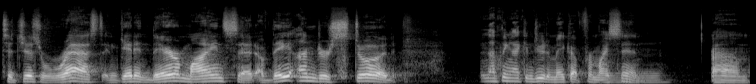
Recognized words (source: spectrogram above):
to just rest and get in their mindset of they understood nothing I can do to make up for my sin. Mm-hmm. Um,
